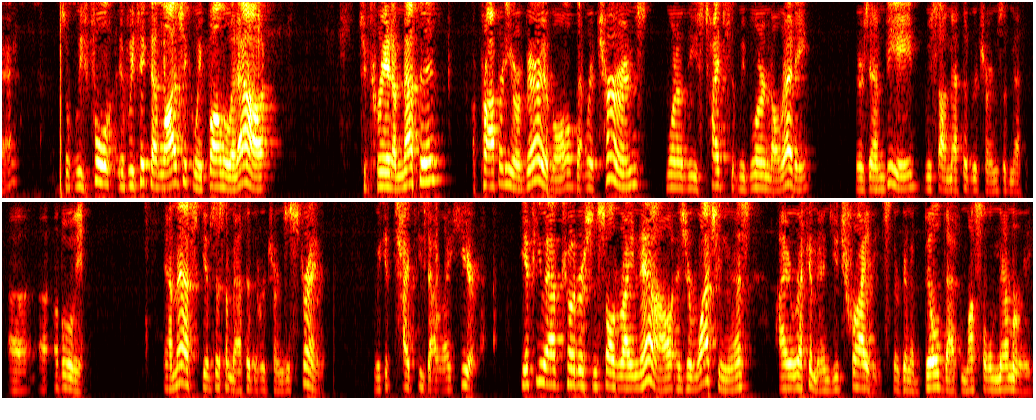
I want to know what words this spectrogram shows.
Okay? So if we, full, if we take that logic and we follow it out to create a method, a property, or a variable that returns one of these types that we've learned already, there's MB, we saw method returns a, method, uh, a Boolean. MS gives us a method that returns a string. We could type these out right here. If you have CodeRush installed right now, as you're watching this, I recommend you try these. They're going to build that muscle memory.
